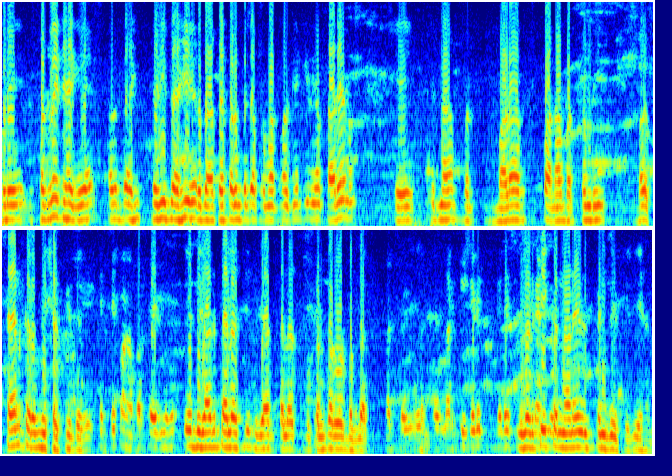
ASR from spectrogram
ਬੜੇ ਸਦਮੇ 'ਚ ਹੈਗੇ ਆ। ਪਰ ਮੇਰੀ ਤਾਂ ਇਹੀ ਅਰਦਾਸ ਹੈ ਪਰਮ ਪਿਤਾ ਪਰਮਾਤਮਾ ਅੱਗੇ ਕਿ ਇਹਨਾਂ ਸਾਰਿਆਂ ਨੂੰ ਇਹ ਬ- ਮਾੜਾ ਭਾਣਾ ਵਰਤਣ ਦੀ ਸਹਿਨ ਕਰਨ ਦੀ ਸ਼ਕਤੀ ਦੇਵੇ। ਕਿੱਥੇ ਭਾਣਾ ਵਰਤਿਆ ਜੀ ਇਹ? Bajaj palace ji Bajaj palace Mukandar road Banga ਅੱਛਾ ਲੜਕੀ ਕਿਹੜੇ ਲੜਕੀ ਕਰਨਾਣੇ ਪਿੰਡ ਦੀ ਸੀ ਜੀ ਹਨ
